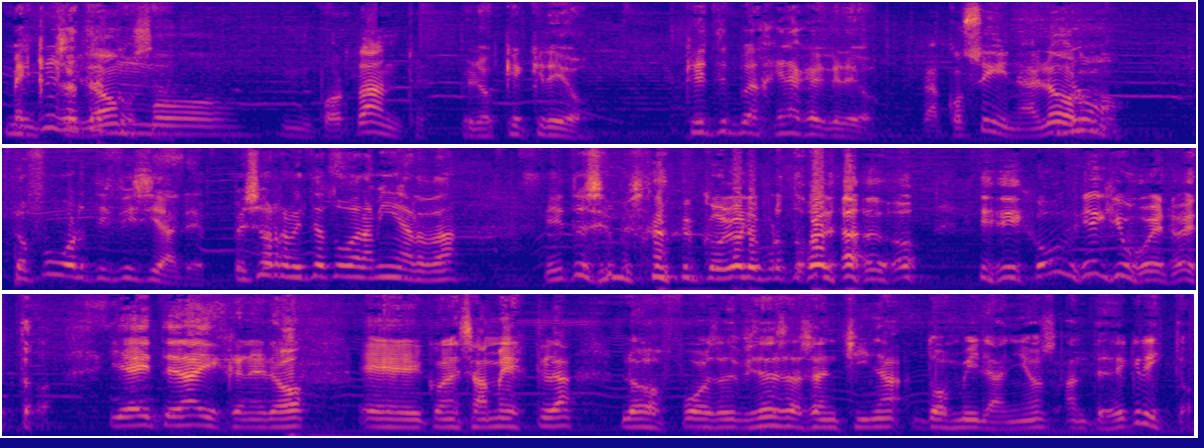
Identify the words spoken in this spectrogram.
Mezcló Un quilombo importante. ¿Pero qué creó? ¿Qué te imaginas que creó? La cocina, el horno. No, los fuegos artificiales. Empezó a reventar toda la mierda. Y entonces empezaron a colores por todos lados. Y dijo, "Oh, mira qué bueno esto. Y ahí te y generó eh, con esa mezcla los fuegos artificiales allá en China 2000 años antes de Cristo.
